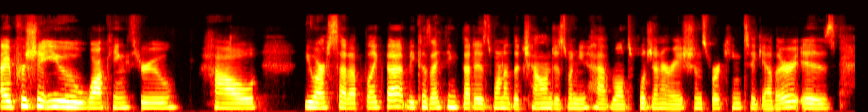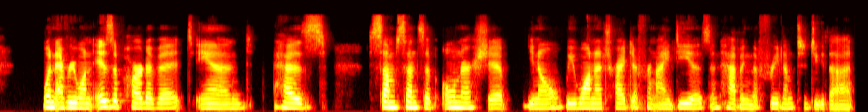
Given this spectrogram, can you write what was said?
I appreciate you walking through how you are set up like that because I think that is one of the challenges when you have multiple generations working together is when everyone is a part of it and has some sense of ownership you know we want to try different ideas and having the freedom to do that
